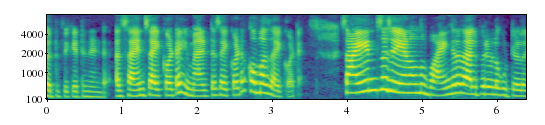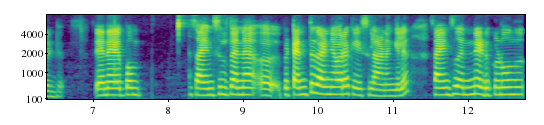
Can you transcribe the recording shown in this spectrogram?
സർട്ടിഫിക്കറ്റിനുണ്ട് അത് സയൻസ് ആയിക്കോട്ടെ ഹ്യൂമാനിറ്റീസ് ആയിക്കോട്ടെ കൊമേഴ്സ് ആയിക്കോട്ടെ. സയൻസ് ചെയ്യണമെന്ന് ഭയങ്കര താല്പര്യമുള്ള കുട്ടികളുണ്ട്. എന്നെ ഇപ്പം സയൻസിൽ തന്നെ ഇപ്പം ടെൻത്ത് കഴിഞ്ഞവരെ കേസിലാണെങ്കിൽ സയൻസ് തന്നെ എടുക്കണമെന്ന്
